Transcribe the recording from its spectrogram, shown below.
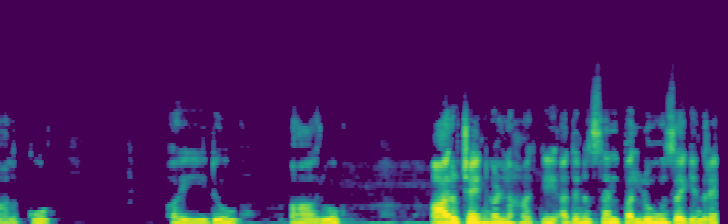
ನಾಲ್ಕು, ಐದು, ಆರು. ಆರು ಚೈನ್ಗಳನ್ನ ಹಾಕಿ ಅದನ್ನು ಸ್ವಲ್ಪ ಲೂಸಾಗಿ ಅಂದರೆ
